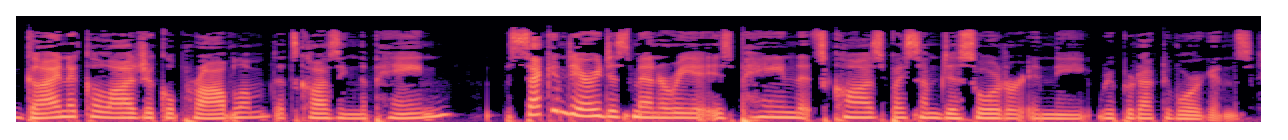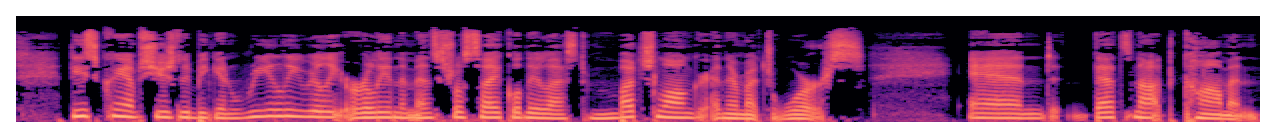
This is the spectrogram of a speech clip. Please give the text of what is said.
gynecological problem that's causing the pain. Secondary dysmenorrhea is pain that's caused by some disorder in the reproductive organs. These cramps usually begin really, really early in the menstrual cycle. They last much longer and they're much worse. And that's not common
